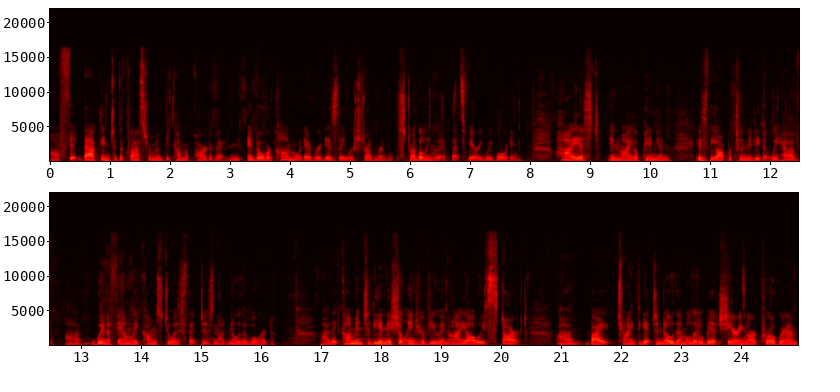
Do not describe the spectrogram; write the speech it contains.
uh, fit back into the classroom and become a part of it and, and overcome whatever it is they were struggling, struggling with. That's very rewarding. Highest, in my opinion, is the opportunity that we have uh, when a family comes to us that does not know the Lord. Uh, they come into the initial interview, and I always start um, by trying to get to know them a little bit, sharing our program,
